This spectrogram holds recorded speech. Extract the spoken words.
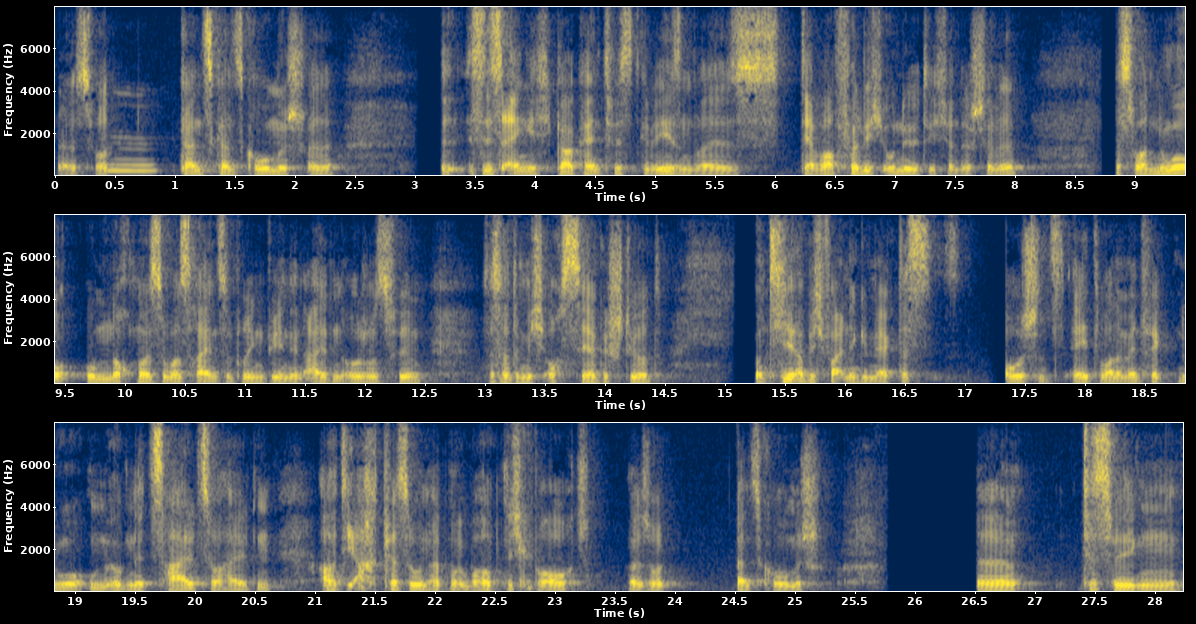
Es war mhm. ganz, ganz komisch. Also, es ist eigentlich gar kein Twist gewesen, weil es, der war völlig unnötig an der Stelle. Das war nur, um nochmal sowas reinzubringen wie in den alten Oceans-Filmen. Das hatte mich auch sehr gestört. Und hier habe ich vor allem gemerkt, dass Oceans 8 war im Endeffekt nur, um irgendeine Zahl zu halten. Aber die acht Personen hat man überhaupt nicht gebraucht. Also ganz komisch. Äh, deswegen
